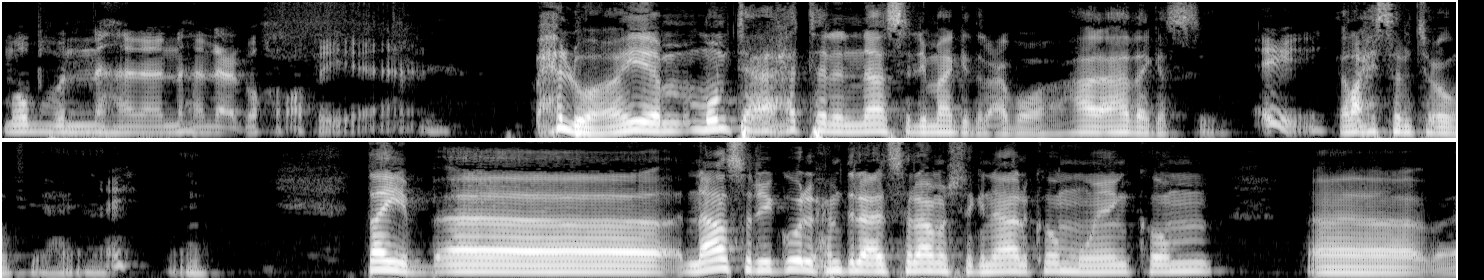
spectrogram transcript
مو بإنها إنها لعبة خرافية يعني. حلوة. هي ممتعة حتى للناس اللي ما قد لعبوها. هذا قصدي. إي. راح يستمتعون فيها يعني. إي. طيب آه ناصر يقول الحمد لله على السلامة اشتقنا لكم. وينكم؟ آه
